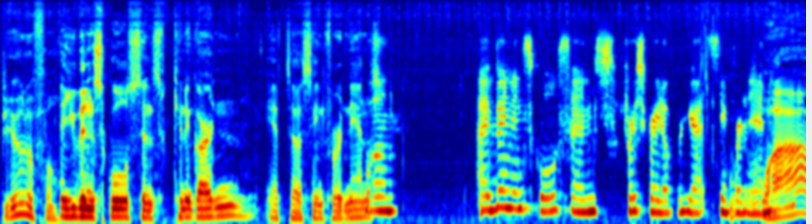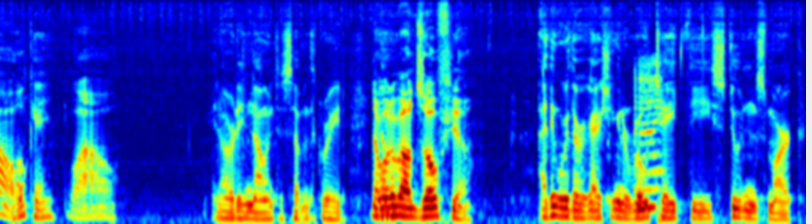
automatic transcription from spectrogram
Beautiful. And you've been in school since kindergarten at uh, St. Ferdinand's? Well, I've been in school since first grade over here at St. Ferdinand. Wow. okay. Wow. And already now into seventh grade. Now, Now- what about Zofia? I think we're they're actually going to Uh, rotate the students, Mark.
